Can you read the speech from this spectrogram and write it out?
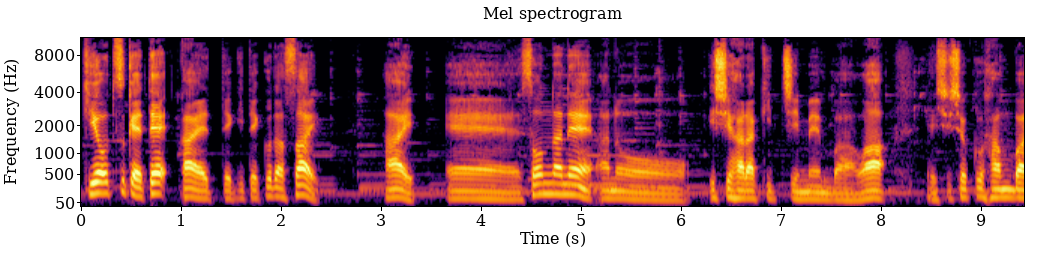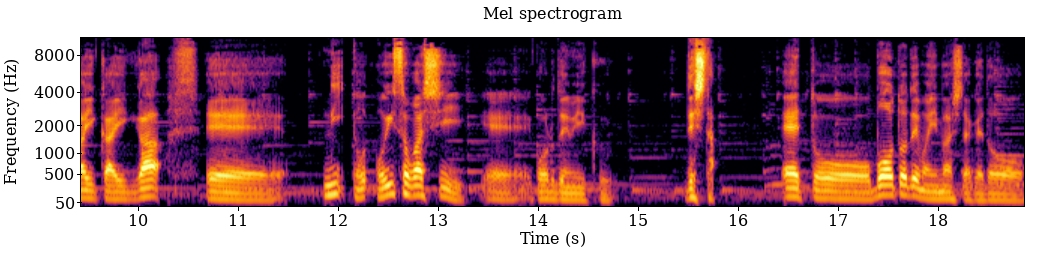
気をつけて帰ってきてくださいはいえー、そんなねあのー、石原キッチンメンバーは、えー、試食販売会が、えー、にお忙しい、えー、ゴールデンウィークでしたえっ、と冒頭でも言いましたけど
